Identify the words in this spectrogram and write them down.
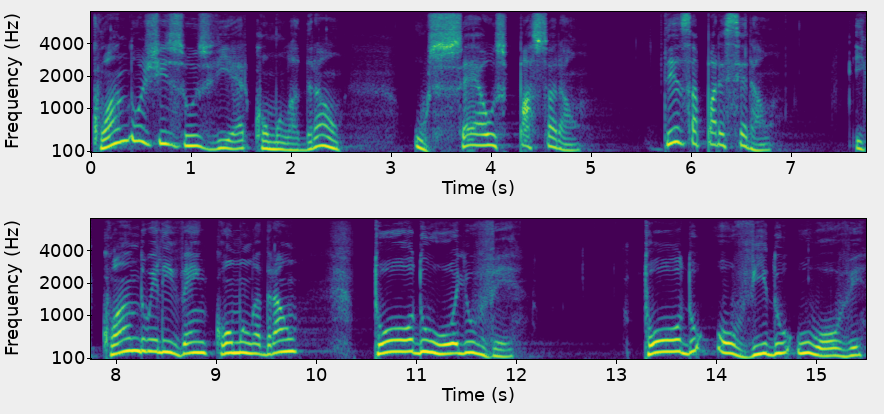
Quando Jesus vier como ladrão, os céus passarão, desaparecerão. E quando ele vem como ladrão, todo olho vê, todo ouvido o ouve.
